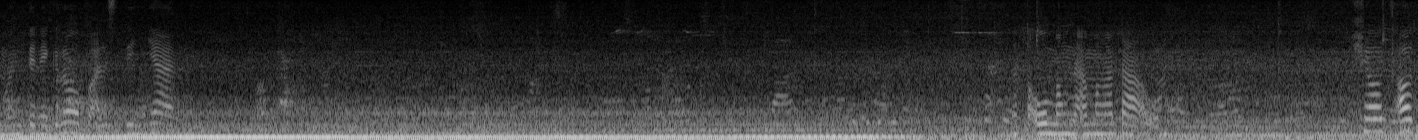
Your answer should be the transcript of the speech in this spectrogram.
Montenegro. Paalis din yan. nakaumang na ang mga tao. Shout out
